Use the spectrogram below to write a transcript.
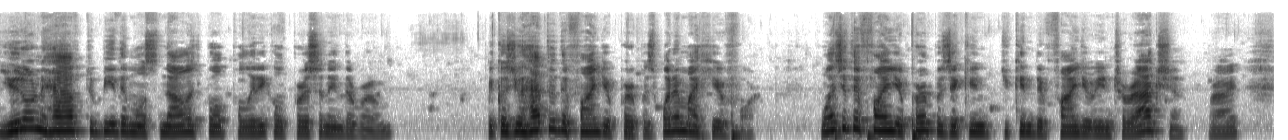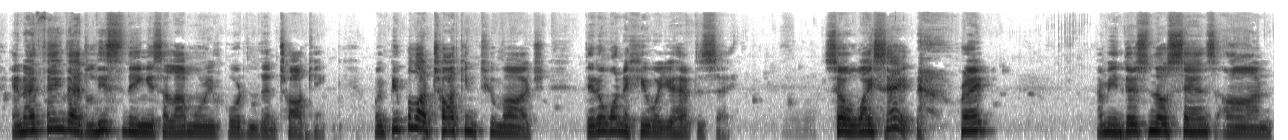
you don't have to be the most knowledgeable political person in the room because you have to define your purpose. What am I here for? Once you define your purpose, you can you can define your interaction, right? And I think that listening is a lot more important than talking. When people are talking too much, they don't want to hear what you have to say. So why say it, right? I mean, there's no sense on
